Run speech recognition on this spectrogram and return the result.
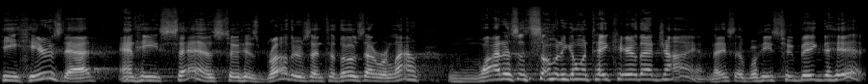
he hears that and he says to his brothers and to those that were around, Why doesn't somebody go and take care of that giant? And they said, Well, he's too big to hit.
